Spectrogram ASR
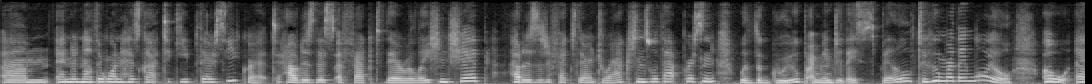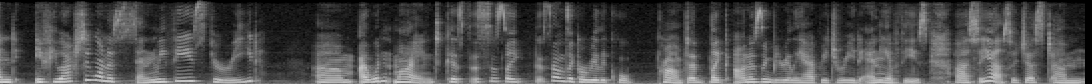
um, and another one has got to keep their secret. How does this affect their relationship? How does it affect their interactions with that person, with the group? I mean, do they spill? To whom are they loyal? Oh, and if you actually want to send me these to read, um, I wouldn't mind, because this is like, this sounds like a really cool prompt. I'd like honestly be really happy to read any of these. Uh, so yeah, so just um,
